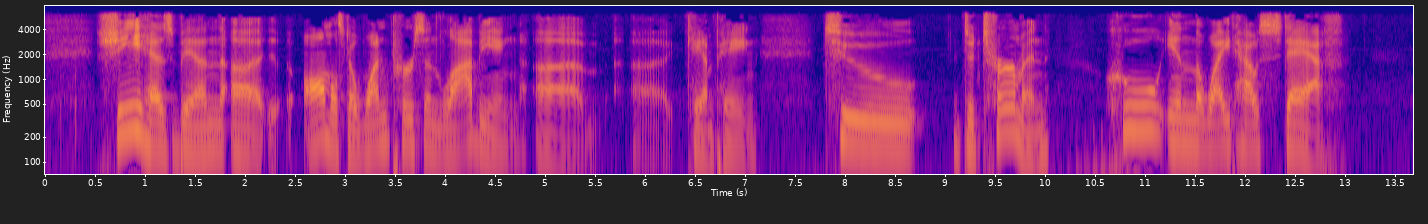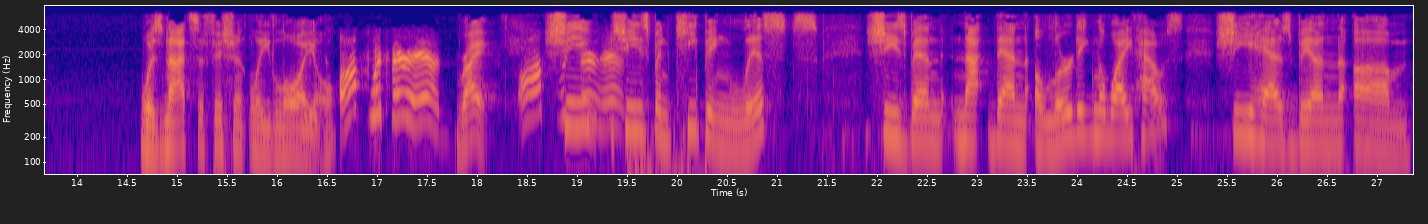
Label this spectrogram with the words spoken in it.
she has been uh, almost a one person lobbying uh, uh, campaign to determine who in the White House staff was not sufficiently loyal. Off with their heads. Right Off she with their heads. she's been keeping lists. She's been not then alerting the White House. She has been um,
